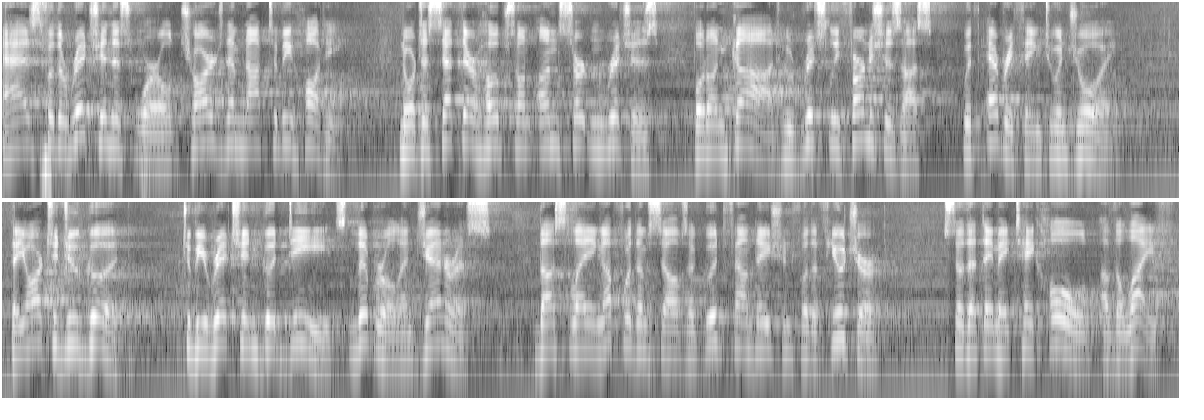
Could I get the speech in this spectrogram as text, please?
As for the rich in this world, charge them not to be haughty, nor to set their hopes on uncertain riches, but on God, who richly furnishes us with everything to enjoy. They are to do good, to be rich in good deeds, liberal and generous, thus laying up for themselves a good foundation for the future so that they may take hold of the life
